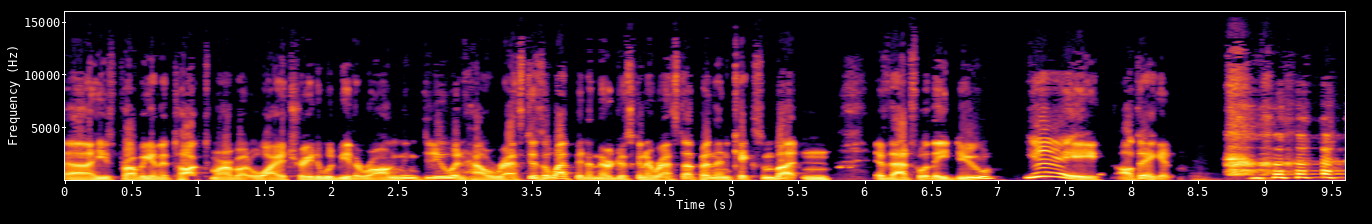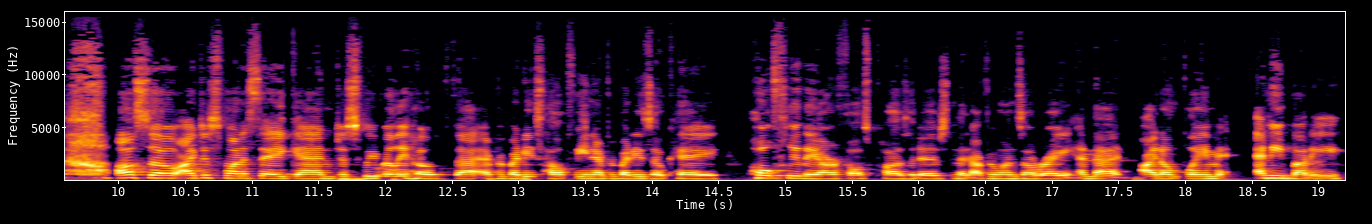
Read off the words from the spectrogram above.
Uh, he's probably going to talk tomorrow about why a trade would be the wrong thing to do and how rest is a weapon, and they're just going to rest up and then kick some butt. And if that's what they do, yay, I'll take it. also, I just want to say again, just we really hope that everybody's healthy and everybody's okay. Hopefully, they are false positives and that everyone's all right, and that I don't blame anybody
